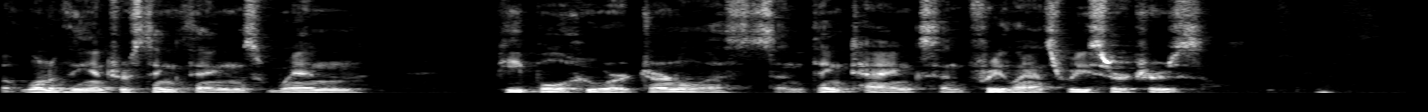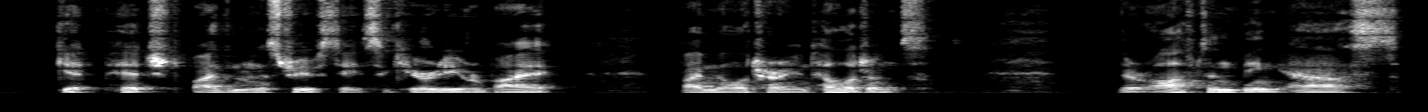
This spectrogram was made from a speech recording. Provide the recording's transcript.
But one of the interesting things when people who are journalists and think tanks and freelance researchers get pitched by the Ministry of State Security or by by military intelligence, they're often being asked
